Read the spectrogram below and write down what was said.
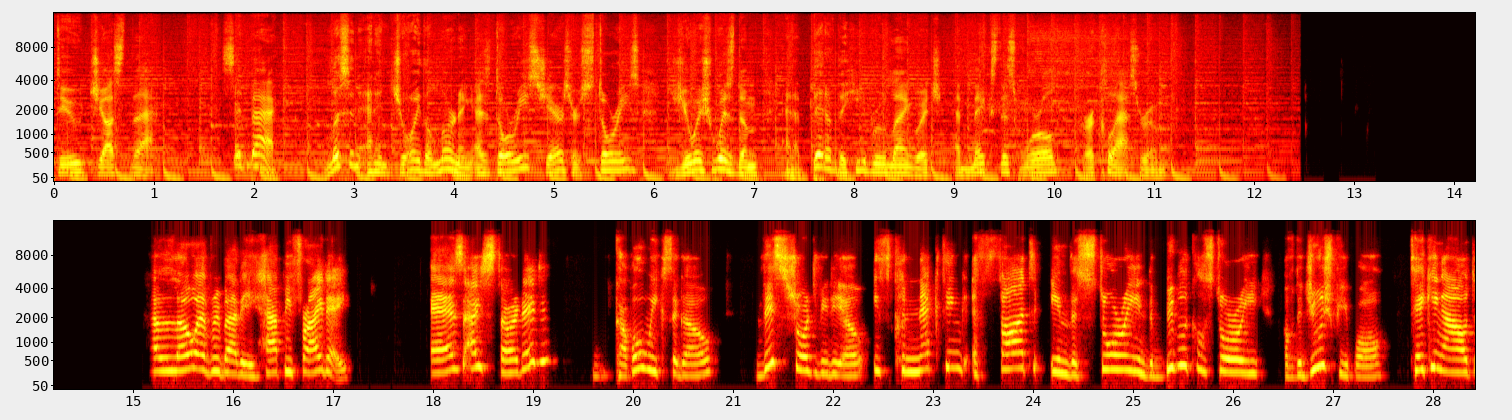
do just that. Sit back, listen, and enjoy the learning as Doris shares her stories, Jewish wisdom, and a bit of the Hebrew language and makes this world her classroom. Hello, everybody. Happy Friday. As I started a couple weeks ago, this short video is connecting a thought in the story, in the biblical story of the Jewish people, taking out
